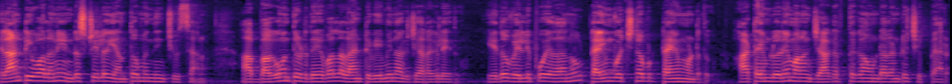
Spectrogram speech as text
ఇలాంటి వాళ్ళని ఇండస్ట్రీలో ఎంతోమందిని చూశాను. ఆ భగవంతుడి దయ వల్ల అలాంటివేమీ నాకు జరగలేదు. ఏదో వెళ్ళిపోయేదాను టైం వచ్చినప్పుడు టైం ఉండదు. ఆ టైంలోనే మనం జాగ్రత్తగా ఉండాలంటూ చెప్పారు.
